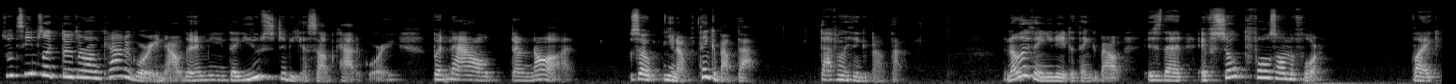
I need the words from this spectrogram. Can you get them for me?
So it seems like they're their own category now. I mean, they used to be a subcategory, but now they're not. So, you know, think about that. Definitely think about that. Another thing you need to think about is that if soap falls on the floor, like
